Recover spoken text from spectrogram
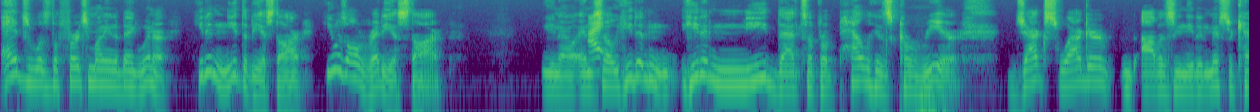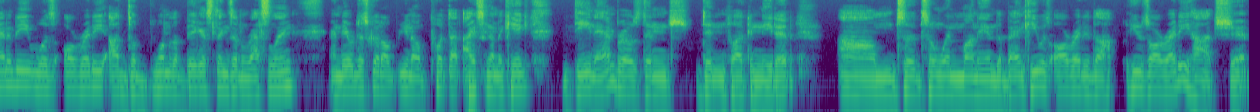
Edge was the first Money in the Bank winner. He didn't need to be a star. He was already a star. You know, and I- so he didn't he didn't need that to propel his career. Jack Swagger obviously needed. Mr. Kennedy was already uh, the, one of the biggest things in wrestling, and they were just going to you know put that icing on the cake. Dean Ambrose didn't didn't fucking need it um to to win money in the bank. He was already the he was already hot shit.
